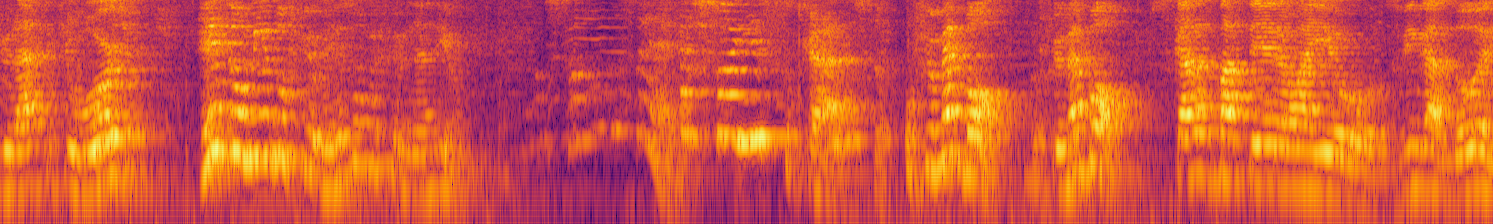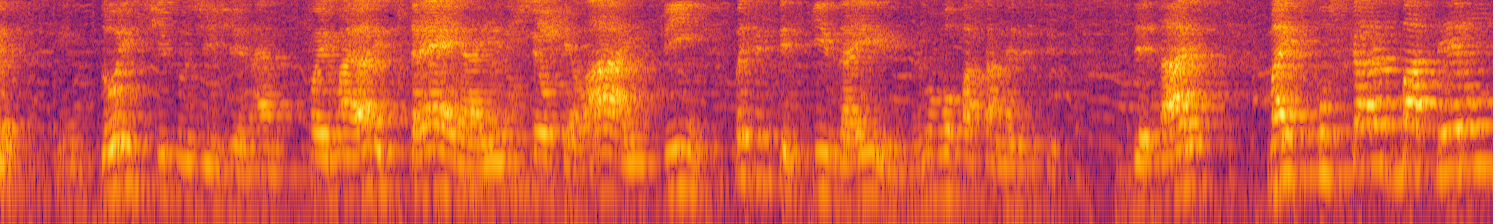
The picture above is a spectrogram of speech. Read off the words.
Jurassic World. Resumindo o filme, resume o filme, Danilo. Somos, velho. É só isso, cara. Isso. O filme é bom, o filme é bom. Os caras bateram aí os Vingadores em dois tipos de, de né? Foi maior estreia e não sei o que lá, enfim. Depois vocês pesquisam aí, eu não vou passar mais esses, esses detalhes. Mas os caras bateram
